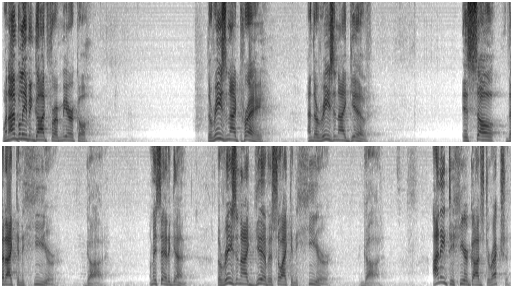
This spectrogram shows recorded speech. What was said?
When I'm believing God for a miracle, the reason I pray and the reason I give is so that I can hear God. Let me say it again. The reason I give is so I can hear God. I need to hear God's direction.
